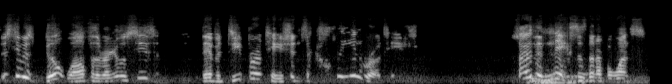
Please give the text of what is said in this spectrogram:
This team is built well for the regular season. They have a deep rotation. It's a clean rotation. So I have the Knicks as the number one seed.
